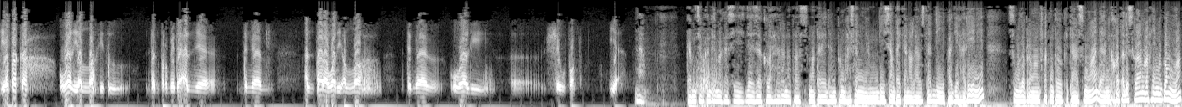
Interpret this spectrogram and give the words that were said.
siapakah wali Allah itu dan perbedaannya dengan antara wali Allah dengan wali uh, syaitan. Iya. Nah, kami ucapkan terima kasih jazakallah khairan atas materi dan pembahasan yang disampaikan oleh Ustaz di pagi hari ini. Semoga bermanfaat untuk kita semua dan khotul Islam rahimakumullah.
